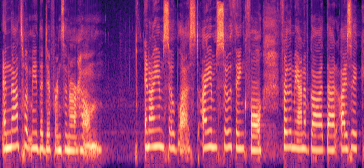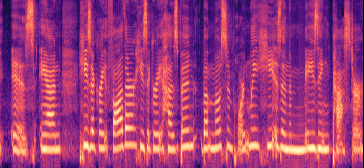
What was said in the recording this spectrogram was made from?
And that's what made the difference in our home. And I am so blessed. I am so thankful for the man of God that Isaac is. And he's a great father, he's a great husband, but most importantly, he is an amazing pastor.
